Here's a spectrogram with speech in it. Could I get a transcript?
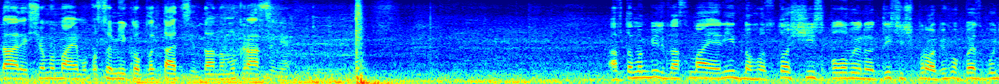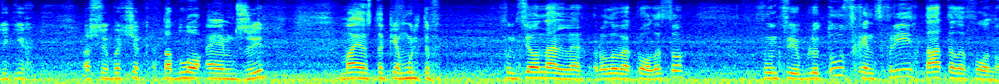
Далі, що ми маємо по самій комплектації в даному красені? Автомобіль в нас має рідного 106,5 тисяч пробігу без будь-яких ошибочок. Табло AMG. Має ось таке мультифункціональне рулове колесо, функцію Bluetooth, hands-free та телефону.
